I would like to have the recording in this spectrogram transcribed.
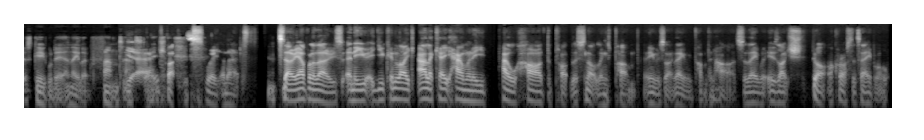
just googled it and they look fantastic. Yeah, it's fucking sweet, it? So you have one of those, and you you can like allocate how many how hard the pop the snotlings pump. And he was like, they were pumping hard. So they were it was like shot across the table,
